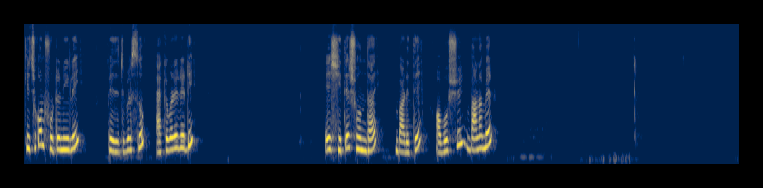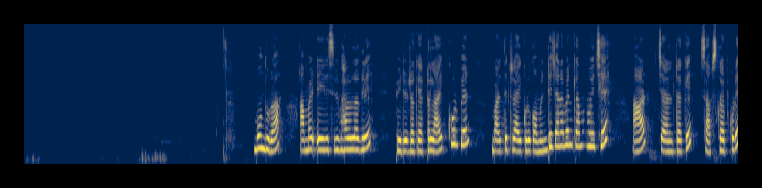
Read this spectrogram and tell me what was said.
কিছুক্ষণ ফুটে নিলেই ভেজিটেবল স্যুপ একেবারে রেডি। এই শীতের সন্ধ্যায় বাড়িতে অবশ্যই বানাবেন। বন্ধুরা, আমার এই রেসিপি ভালো লাগলে ভিডিওটাকে একটা লাইক করবেন, বাড়িতে ট্রাই করে কমেন্টে জানাবেন কেমন হয়েছে, আর চ্যানেলটাকে সাবস্ক্রাইব করে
